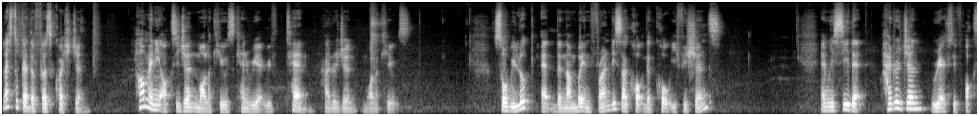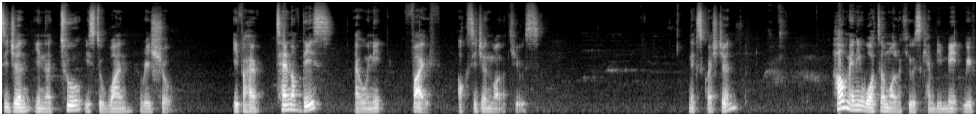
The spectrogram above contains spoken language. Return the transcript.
Let's look at the first question. How many oxygen molecules can react with 10 hydrogen molecules? So we look at the number in front, these are called the coefficients. And we see that hydrogen reacts with oxygen in a 2 is to 1 ratio. If I have 10 of these, I will need 5 oxygen molecules. Next question. How many water molecules can be made with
